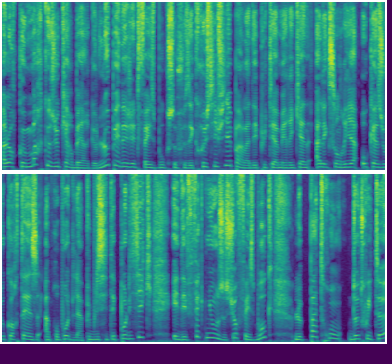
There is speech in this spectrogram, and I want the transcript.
Alors que Mark Zuckerberg, le PDG de Facebook, se faisait crucifier par la députée américaine Alexandria Ocasio-Cortez à propos de la publicité politique et des fake news sur Facebook, le patron de Twitter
